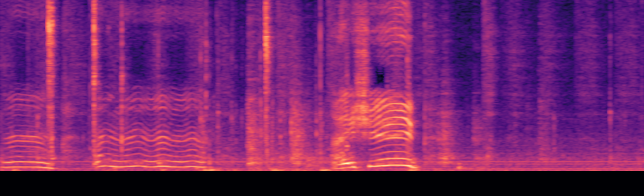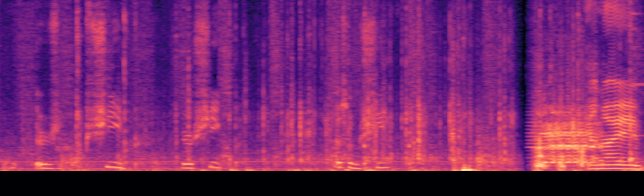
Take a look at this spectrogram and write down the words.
Mm, mm, mm, mm. Hey sheep! There's There's sheep. There's some sheep. And I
